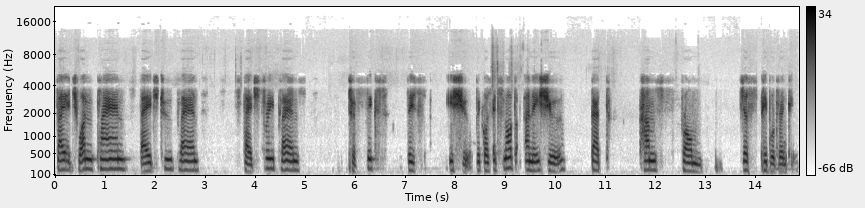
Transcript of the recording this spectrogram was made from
Stage one plan, stage two plan, stage three plans to fix this issue because it's not an issue that comes from just people drinking,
